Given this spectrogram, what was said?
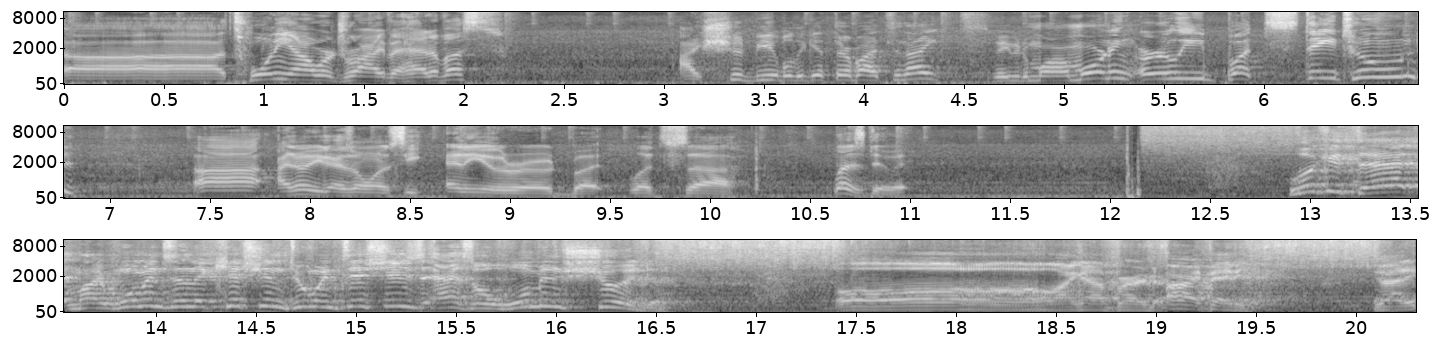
uh, 20 hour drive ahead of us. I should be able to get there by tonight, maybe tomorrow morning early, but stay tuned. Uh, I know you guys don't want to see any of the road, but let's uh, let's do it. Look at that! My woman's in the kitchen doing dishes as a woman should. Oh, I got burned. All right, baby, you ready?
